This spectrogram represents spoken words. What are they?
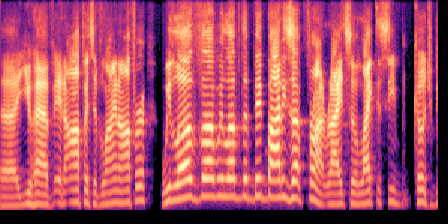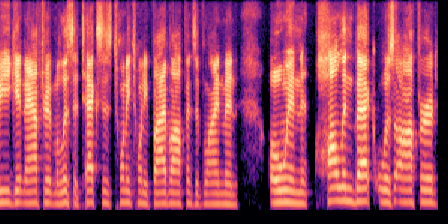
Uh, you have an offensive line offer. We love uh, we love the big bodies up front, right? So like to see Coach B getting after it. Melissa Texas, 2025 offensive lineman. Owen Hollenbeck was offered.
